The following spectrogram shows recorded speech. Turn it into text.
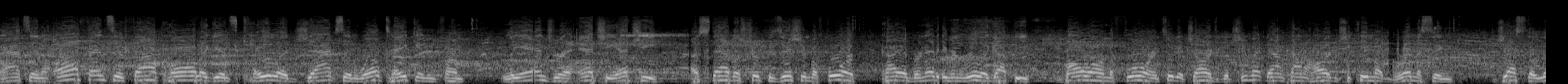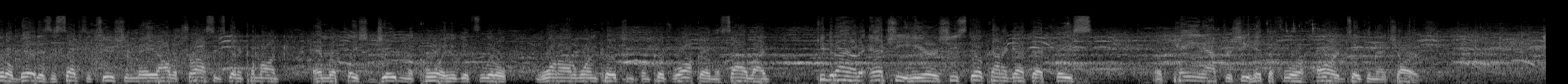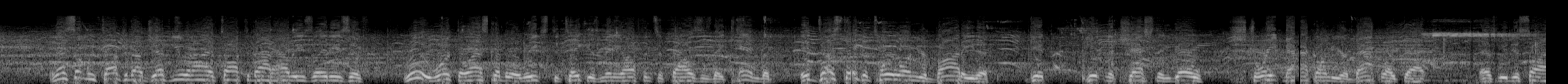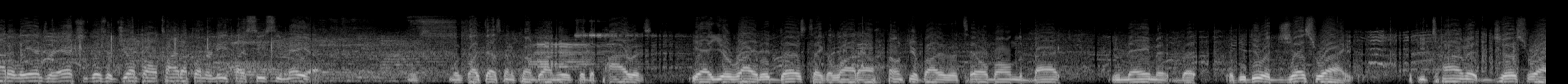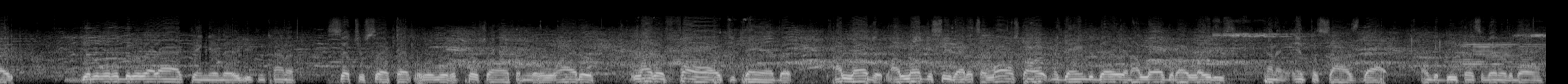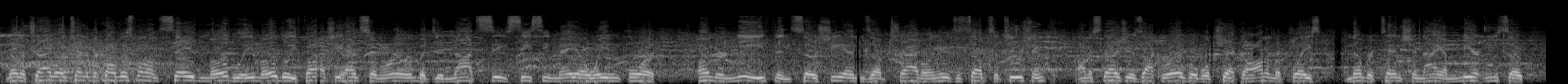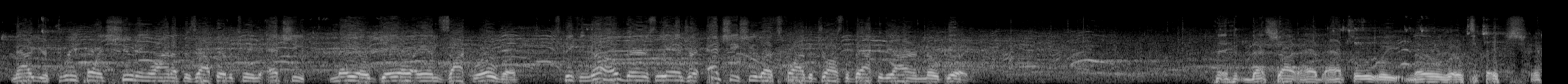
That's an offensive foul call against Kayla Jackson. Well taken from Leandra Etchy. Etchy established her position before Kaya Burnett even really got the ball on the floor and took a charge, but she went down kind of hard and she came up grimacing just a little bit as a substitution made. Awa Trossi is going to come on and replace Jaden McCoy, who gets a little one-on-one coaching from Coach Walker on the sideline. Keep an eye on Etchy here. She still kind of got that face of pain after she hit the floor hard taking that charge. And that's something we've talked about, Jeff. You and I have talked about how these ladies have really worked the last couple of weeks to take as many offensive fouls as they can, but it does take a toll on your body to get hit in the chest and go straight back onto your back like that. As we just saw out of Leandra Etchy, there's a jump all tied up underneath by Cece Mayo. Looks like that's going to come down here to the Pirates. Yeah, you're right. It does take a lot out on your body, the tailbone, the back, you name it. But if you do it just right, if you time it just right, get a little bit of that acting in there, you can kind of set yourself up with a little push off and a little lighter, lighter fall if you can. But I love it. I love to see that. It's a long start in the game today, and I love that our ladies kind of emphasize that on the defensive end of the ball. Another traveling turnover call this one on Sade Mobley. Mobley thought she had some room, but did not see Cece Mayo waiting for underneath, and so she ends up traveling. Here's a substitution. Anastasia Zakharova will check on and replace number 10, Shania Merton. So now your three-point shooting lineup is out there between Etchy, Mayo, Gale, and Zakharova. Speaking of, there's Leandra Etchy. She lets fly, but draws the back of the iron, no good. that shot had absolutely no rotation.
